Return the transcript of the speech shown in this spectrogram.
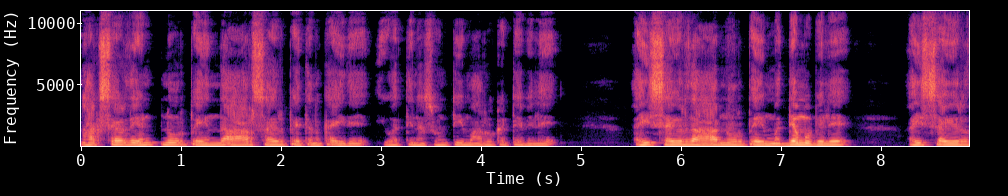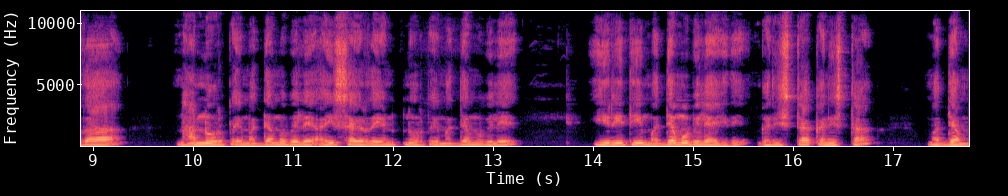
ನಾಲ್ಕು ಸಾವಿರದ ಎಂಟುನೂರು ರೂಪಾಯಿಯಿಂದ ಆರು ಸಾವಿರ ರೂಪಾಯಿ ತನಕ ಇದೆ. ಇವತ್ತಿನ ಶುಂಠಿ ಮಾರುಕಟ್ಟೆ ಬೆಲೆ ಐದು ಸಾವಿರದ ಆರುನೂರು ರೂಪಾಯಿ ಮಧ್ಯಮ ಬೆಲೆ, ಐದು ಸಾವಿರದ ನಾನ್ನೂರು ರೂಪಾಯಿ ಮಧ್ಯಮ ಬೆಲೆ, ಐದು ಸಾವಿರದ ಎಂಟುನೂರು ರೂಪಾಯಿ ಮಧ್ಯಮ ಬೆಲೆ ಈ ರೀತಿ ಮಧ್ಯಮ ಬೆಲೆ ಆಗಿದೆ ಗರಿಷ್ಠ, ಕನಿಷ್ಠ ಮಧ್ಯಮ.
